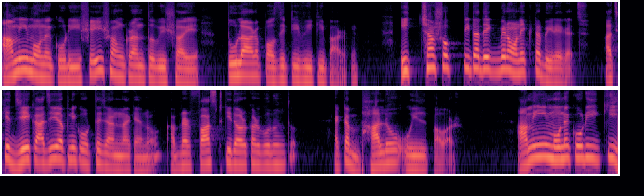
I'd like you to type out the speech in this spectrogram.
আমি মনে করি সেই সংক্রান্ত বিষয়ে তুলার পজিটিভিটি বাড়বে। ইচ্ছা শক্তিটা দেখবেন অনেকটা বেড়ে গেছে। আজকে যে কাজই আপনি করতে যান না কেন, আপনার ফার্স্ট কি দরকার বলুন তো? একটা ভালো উইল পাওয়ার আমি মনে করি কি,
